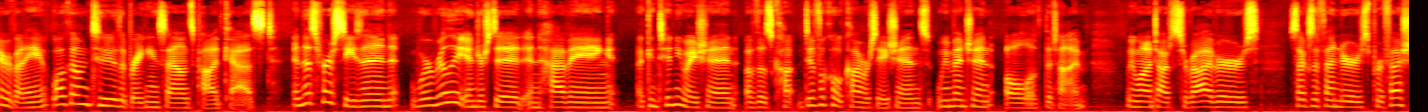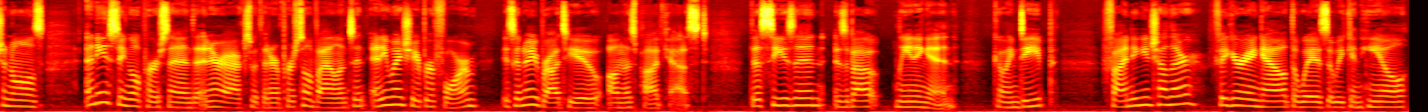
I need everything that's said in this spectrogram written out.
Everybody. Welcome to the Breaking Silence podcast. In this first season, we're really interested in having a continuation of those co- difficult conversations we mention all of the time. We want to talk to survivors, sex offenders, professionals, any single person that interacts with interpersonal violence in any way, shape, or form is going to be brought to you on this podcast. This season is about leaning in, going deep, finding each other, figuring out the ways that we can heal,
